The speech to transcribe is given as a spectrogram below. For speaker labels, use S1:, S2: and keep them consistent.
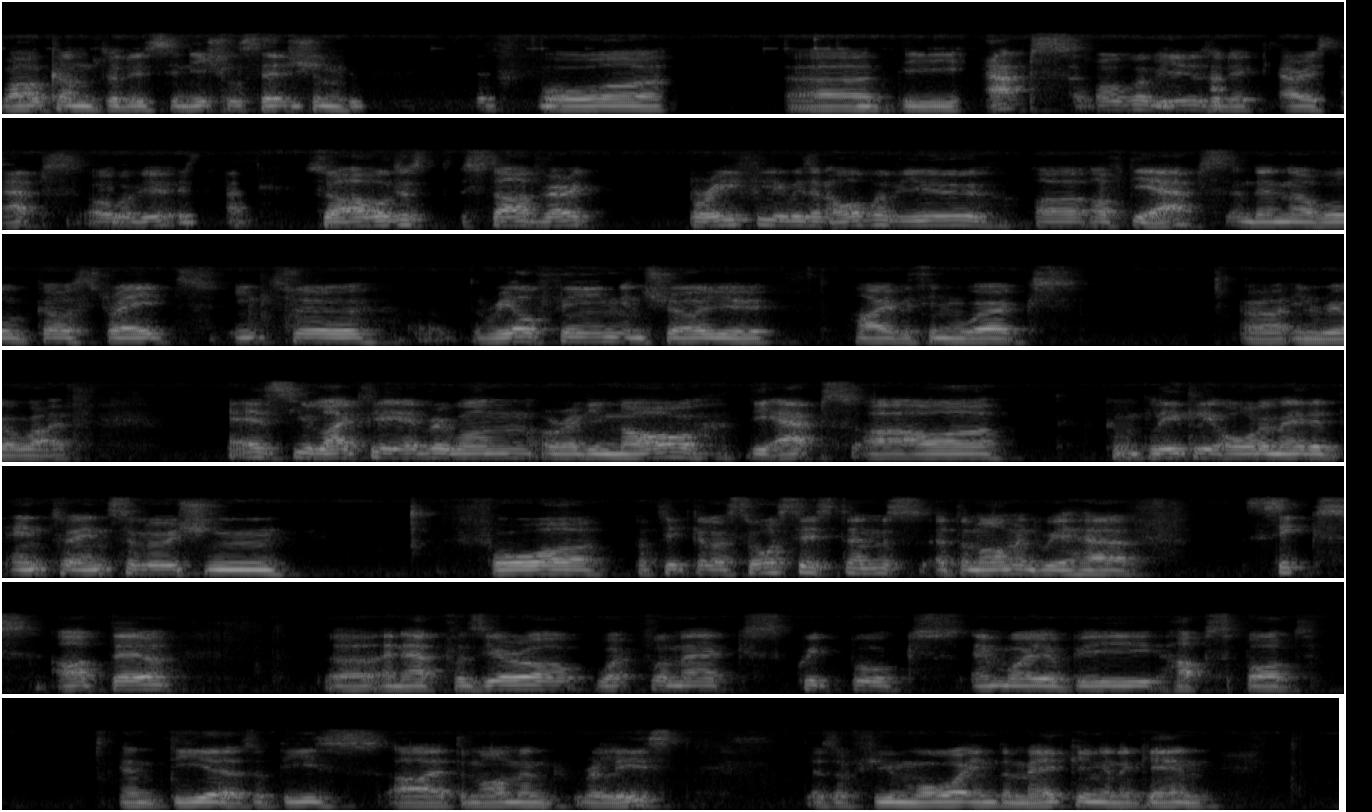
S1: welcome to this initial session for uh, the apps overview, so the Acterys apps overview. So I will just start very briefly with an overview uh, of the apps, and then I will go straight into the real thing and show you how everything works uh, in real life. As you likely everyone already know, the apps are our completely automated end-to-end -end solution for particular source systems. At the moment, we have six out there. Uh, an app for Xero, WorkflowMax, QuickBooks, MYOB, HubSpot, and DEAR. So these are at the moment released. There's a few more in the making. And again,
